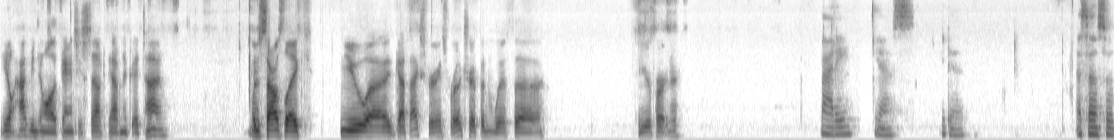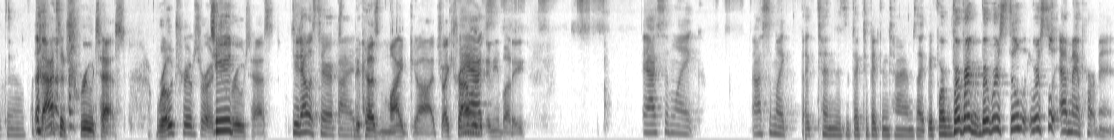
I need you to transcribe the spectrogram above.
you don't have to be doing all the fancy stuff to be having a good time. But it sounds like you uh, got that experience road tripping with uh, your partner. Maddie, yes, you did. I sound so thrilled. That's a true test. Road trips are a Dude. true test Dude, I was terrified. because my God, like travel with asked- anybody. I asked him like asked him like like 10 to like 15 times like before but we're, still we're still at my apartment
